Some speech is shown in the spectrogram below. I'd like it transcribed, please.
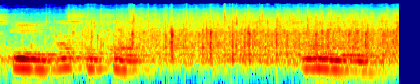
he asked himself, um,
